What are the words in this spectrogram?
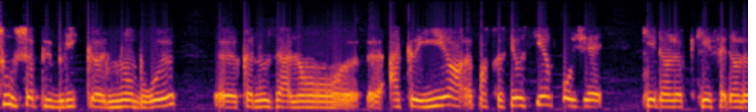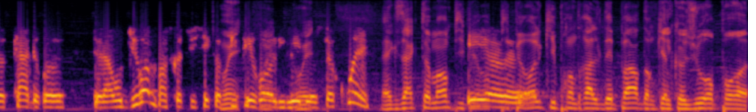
tout ce public euh, nombreux euh, que nous allons euh, accueillir, parce que c'est aussi un projet qui est, dans le, qui est fait dans le cadre de la route du Rhum, parce que tu sais que Oui, Pipérol, oui, il est oui. de ce coin. Exactement. Pipérol, euh, qui prendra le départ dans quelques jours pour,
